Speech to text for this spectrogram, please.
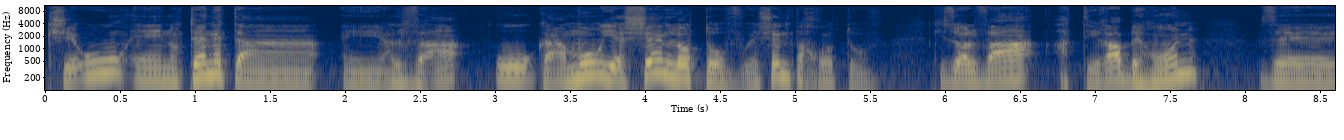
כשהוא uh, נותן את ההלוואה, הוא כאמור ישן לא טוב, הוא ישן פחות טוב, כי זו הלוואה עתירה בהון, זה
